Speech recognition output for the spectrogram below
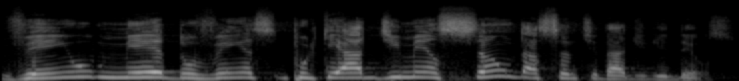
vem o medo, vem porque é a dimensão da santidade de Deus.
